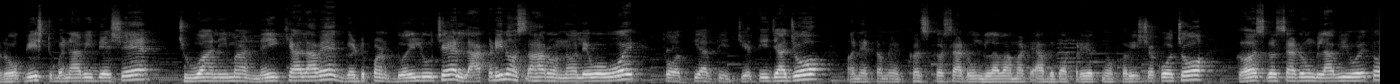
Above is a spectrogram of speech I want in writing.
રોગિષ્ટ બનાવી દેશે. જુવાનીમાં નહીં ખ્યાલ આવે, ગઢપણ દોયલું છે. લાકડીનો સહારો ન લેવો હોય તો અત્યારથી ચેતી જાજો અને તમે ઘસઘસાટ ઊંઘ લાવવા માટે આ બધા પ્રયત્નો કરી શકો છો. ઘસઘસાટ ઊંઘ લાવવી હોય તો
